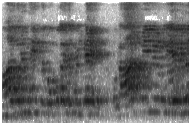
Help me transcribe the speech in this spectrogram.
మా గురించి ఇంత గొప్పగా చెప్పంటే ఒక ఆత్మీయులు ఏ విధంగా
